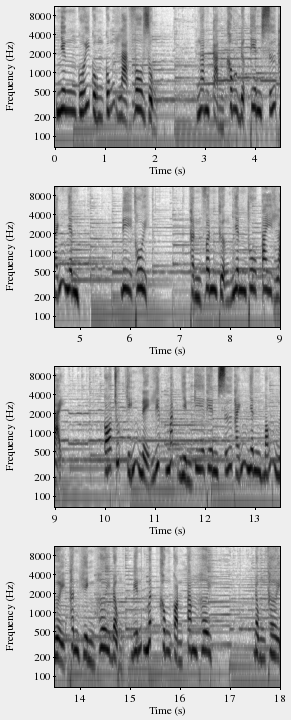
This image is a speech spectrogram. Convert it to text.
Nhưng cuối cùng cũng là vô dụng. Ngăn cản không được thiên sứ thánh nhân. Đi thôi. Thần vân thượng nhân thu tay lại. Có chút kính nể liếc mắt nhìn kia thiên sứ thánh nhân bóng người thân hình hơi động, biến mất không còn tăm hơi. Đồng thời,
